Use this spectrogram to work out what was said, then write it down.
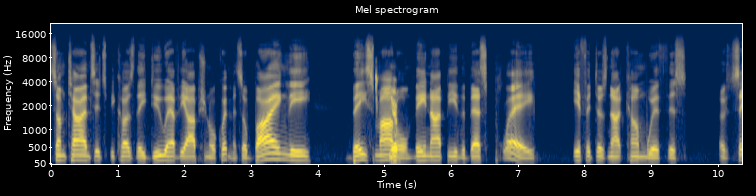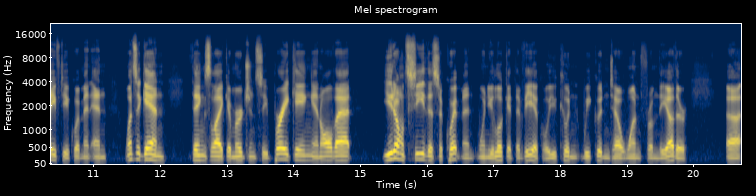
sometimes it's because they do have the optional equipment. So buying the base model may not be the best play if it does not come with this uh, safety equipment. And once again, things like emergency braking and all that, you don't see this equipment when you look at the vehicle. You couldn't, we couldn't tell one from the other uh,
